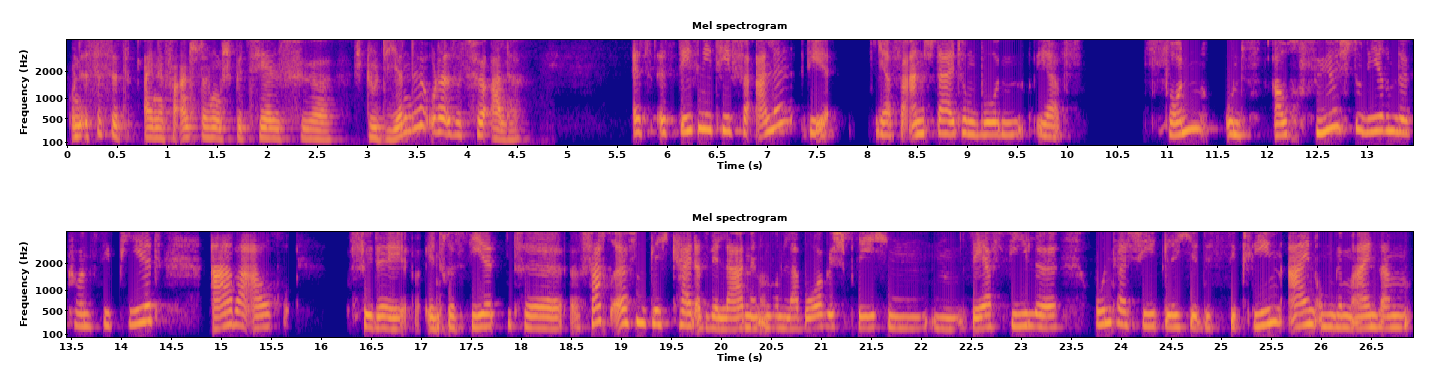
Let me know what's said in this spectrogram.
Und ist es jetzt eine Veranstaltung speziell für Studierende oder ist es für alle? Es ist definitiv für alle. Die ja, Veranstaltungen wurden ja von und auch für Studierende konzipiert, aber auch für die interessierte Fachöffentlichkeit. Also wir laden in unseren Laborgesprächen hm, sehr viele unterschiedliche Disziplinen ein, um gemeinsam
